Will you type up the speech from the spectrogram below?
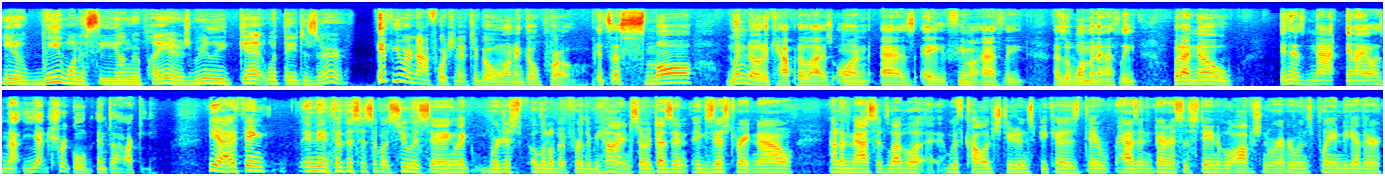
you know, we want to see younger players really get what they deserve. If you are not fortunate to go on and go pro, it's a small window to capitalize on as a female athlete, as a woman athlete. But I know it has not, NIL has not yet trickled into hockey. Yeah, I think in the antithesis of what Sue was saying, like we're just a little bit further behind. So it doesn't exist right now on a massive level uh, with college students because there hasn't been a sustainable option where everyone's playing together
